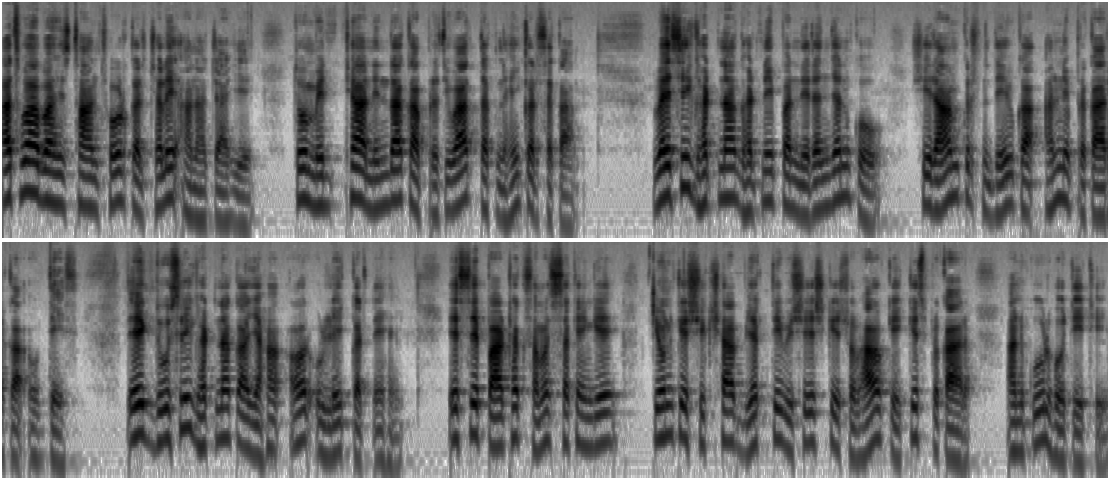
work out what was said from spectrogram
अथवा वह स्थान छोड़कर चले आना चाहिए। तो मिथ्या निंदा का प्रतिवाद तक नहीं कर सका। वैसी घटना घटने पर निरंजन को श्री रामकृष्ण देव का अन्य प्रकार का उपदेश। एक दूसरी घटना का यहाँ और उल्लेख करते हैं। इससे पाठक समझ सकेंगे कि उनकी शिक्षा व्यक्ति विशेष के स्वभाव के किस प्रकार अनुकूल होती थी।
